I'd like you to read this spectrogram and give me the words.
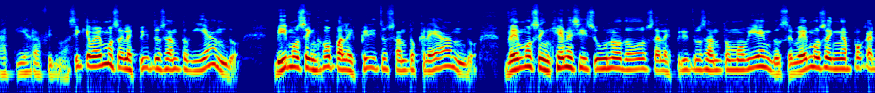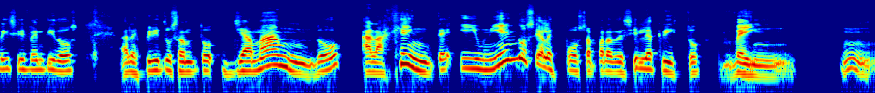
a tierra firme. Así que vemos el Espíritu Santo guiando. Vimos en Job al Espíritu Santo creando. Vemos en Génesis 1, 2 al Espíritu Santo moviéndose. Vemos en Apocalipsis 22 al Espíritu Santo llamando a la gente y uniéndose a la esposa para decirle a Cristo, ven. Mm,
